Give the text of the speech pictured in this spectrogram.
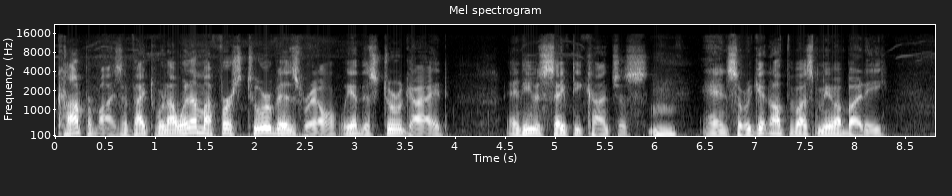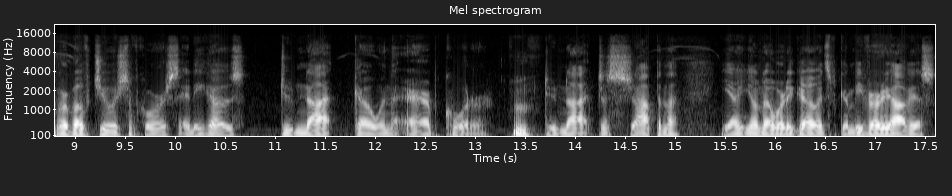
compromise. In fact, when I went on my first tour of Israel, we had this tour guide, and he was safety conscious. And so we're getting off the bus, me and my buddy. We're both Jewish, of course. And he goes, Do not go in the Arab quarter. Do not. Just shop in the, you know, you'll know where to go. It's going to be very obvious.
